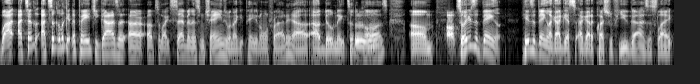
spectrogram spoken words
Well, I, I, took I took a look at the page. You guys are, are, up to like seven and some change. When I get paid on Friday, I'll, I'll donate to the mm-hmm. cause. Um, awesome. So here's the thing here's the thing like i guess i got a question for you guys it's like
